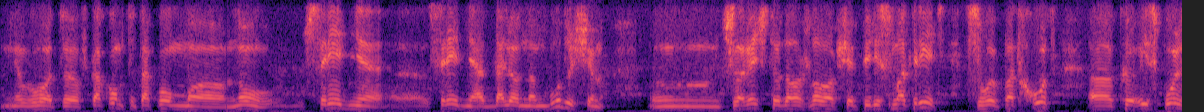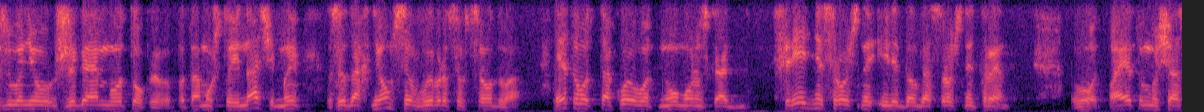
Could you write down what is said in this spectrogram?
Вот, в каком-то таком, э, ну, средне, э, средне отдаленном будущем человечество должно вообще пересмотреть свой подход э, к использованию сжигаемого топлива, потому что иначе мы задохнемся в выбросах СО2. Это вот такой вот, ну, можно сказать, среднесрочный или долгосрочный тренд – вот, поэтому сейчас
